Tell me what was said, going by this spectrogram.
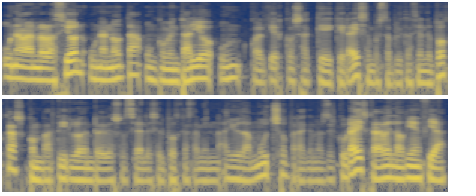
una valoración, una nota, un comentario, un cualquier cosa que queráis en vuestra aplicación de podcast, compartirlo en redes sociales. El podcast también ayuda mucho para que nos descubráis. Cada vez la audiencia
